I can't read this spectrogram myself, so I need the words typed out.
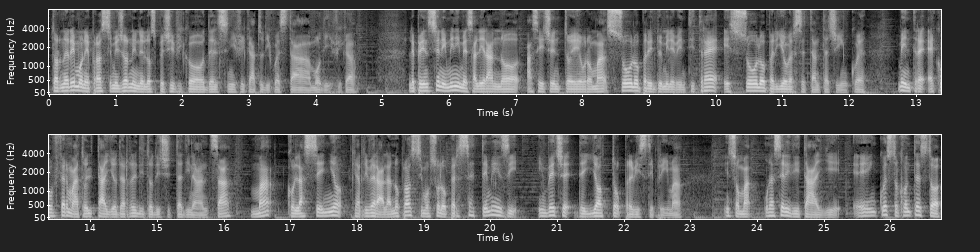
Torneremo nei prossimi giorni nello specifico del significato di questa modifica. Le pensioni minime saliranno a 600 euro, ma solo per il 2023 e solo per gli over 75 mentre è confermato il taglio del reddito di cittadinanza, ma con l'assegno che arriverà l'anno prossimo solo per 7 mesi invece degli 8 previsti prima. Insomma, una serie di tagli e in questo contesto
